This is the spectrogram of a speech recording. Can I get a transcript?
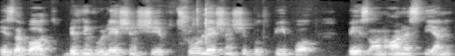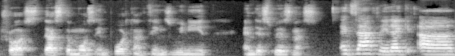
is about building relationship, true relationship with people based on honesty and trust. That's the most important things we need in this business. Exactly. Like uh,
